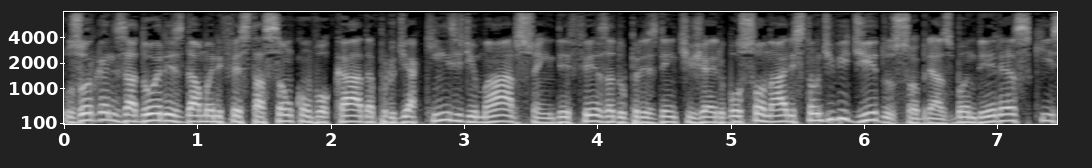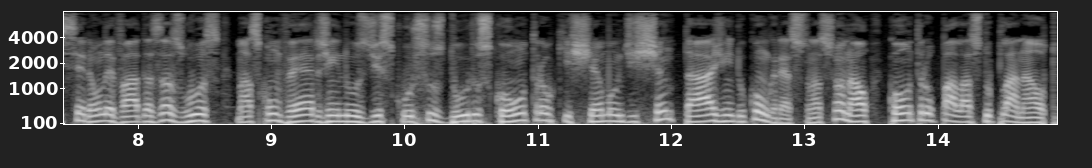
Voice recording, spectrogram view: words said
Os organizadores da manifestação convocada para o dia 15 de março em defesa do presidente Jair Bolsonaro estão divididos sobre as bandeiras que serão levadas às ruas, mas convergem nos discursos duros contra o que chamam de chantagem do Congresso Nacional contra o Palácio do Planalto.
